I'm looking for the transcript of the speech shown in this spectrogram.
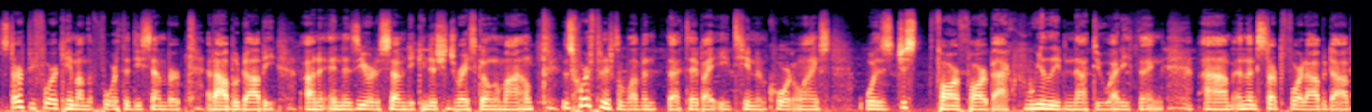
Start before came on the 4th of December at Abu Dhabi on, in the 0 to 70 conditions race going a mile. This horse finished 11th that day by 18 and a quarter lengths. Was just far, far back. Really did not do anything. Um, and then start before at Abu Dhabi.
